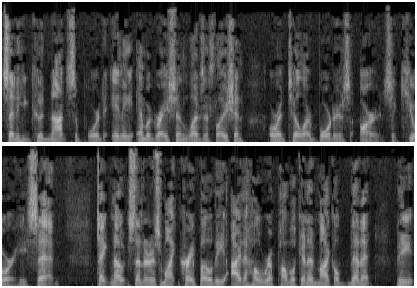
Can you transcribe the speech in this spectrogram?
said he could not support any immigration legislation or until our borders are secure, he said. Take note, Senators Mike Crapo, the Idaho Republican, and Michael Bennet, the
